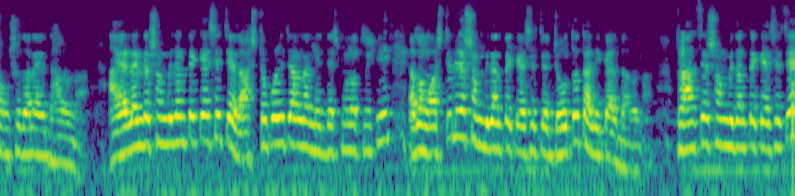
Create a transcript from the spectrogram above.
সংশোধনের ধারণা। আয়ারল্যান্ডের সংবিধান থেকে এসেছে রাষ্ট্র পরিচালনার নির্দেশমূলক নীতি এবং অস্ট্রেলিয়ার সংবিধান থেকে এসেছে যৌথ তালিকার ধারণা। ফ্রান্সের সংবিধান থেকে এসেছে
